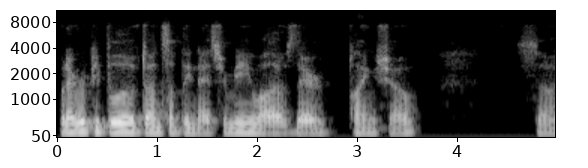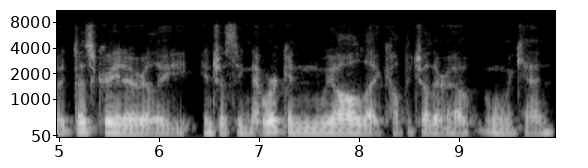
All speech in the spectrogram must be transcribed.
whatever people who have done something nice for me while I was there playing a show. So it does create a really interesting network, and we all like help each other out when we can.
